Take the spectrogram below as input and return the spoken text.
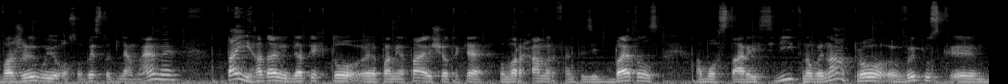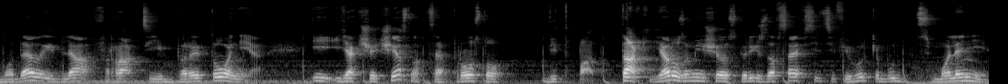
важливою особисто для мене. Та й гадаю для тих, хто е, пам'ятає, що таке Warhammer Fantasy Battles або Старий Світ. Новина про випуск е, моделей для фракції Бретонія. І якщо чесно, це просто відпад. Так, я розумію, що скоріш за все всі ці фігурки будуть смоляні,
